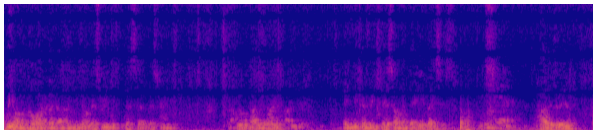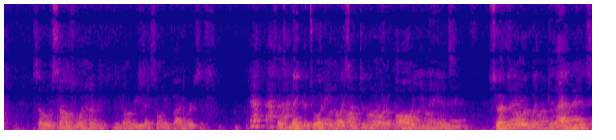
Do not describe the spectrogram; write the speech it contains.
We all know it, but uh, you know, let's read it. Let's uh, let's read it. Ooh, hallelujah. And you can read this on a daily basis. Hallelujah. So Psalms 100. We're going to read. That's only five verses. Says, "Make a joyful noise unto the Lord, all ye lands. Serve the Lord with gladness.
